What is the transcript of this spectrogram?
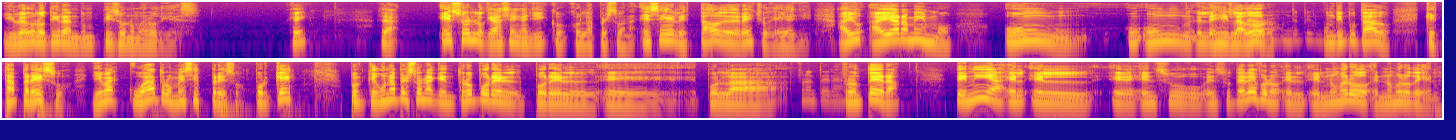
y luego lo tiran de un piso número 10. ¿Ok? O sea, eso es lo que hacen allí con, las personas. Ese es el Estado de Derecho que hay allí. Hay, hay ahora mismo un, un, legislador, un diputado, que está preso, lleva cuatro meses preso. ¿Por qué? Porque una persona que entró por el, por el, eh, por la frontera, tenía el, el eh, en su en su teléfono el, el, número el número de él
